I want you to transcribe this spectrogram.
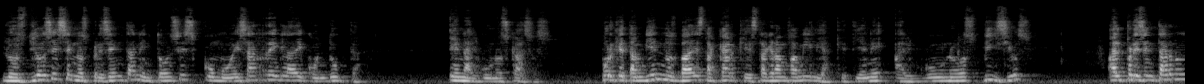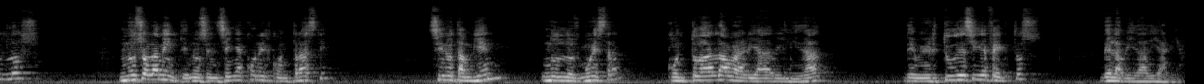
Los dioses se nos presentan entonces como esa regla de conducta, en algunos casos, porque también nos va a destacar que esta gran familia, que tiene algunos vicios, al presentárnoslos no solamente nos enseña con el contraste, sino también nos los muestra con toda la variabilidad de virtudes y defectos de la vida diaria.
